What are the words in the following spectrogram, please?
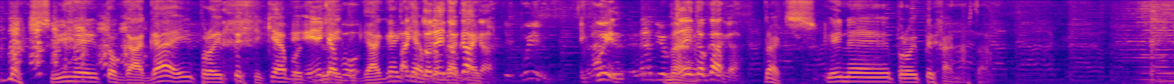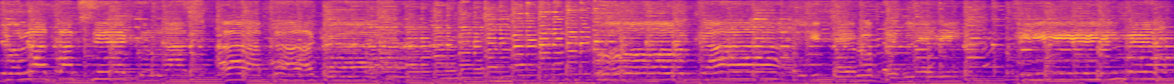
Εντάξει, είναι το γκαγκά ή προϋπήρχε και από Είναι τη και Lady από- Gaga υπάρχει και από το τον Radio γκαγκάκι. Gaga. Η Queen. Ναι. Radio Gaga. Εντάξει, είναι προϋπήρχαν αυτά. Κι όλα τα ξεχνάς ατάκα Το καλύτερο μπεγλέρι είναι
